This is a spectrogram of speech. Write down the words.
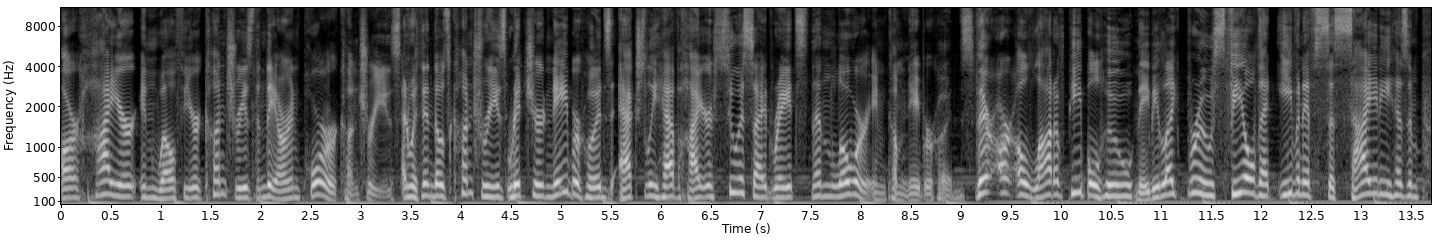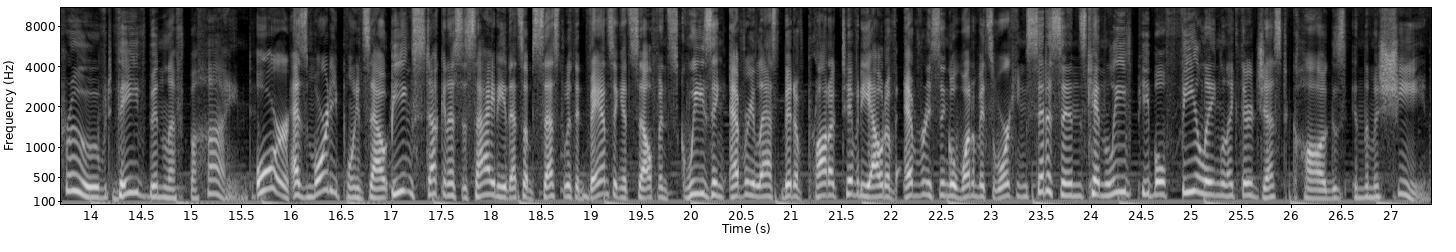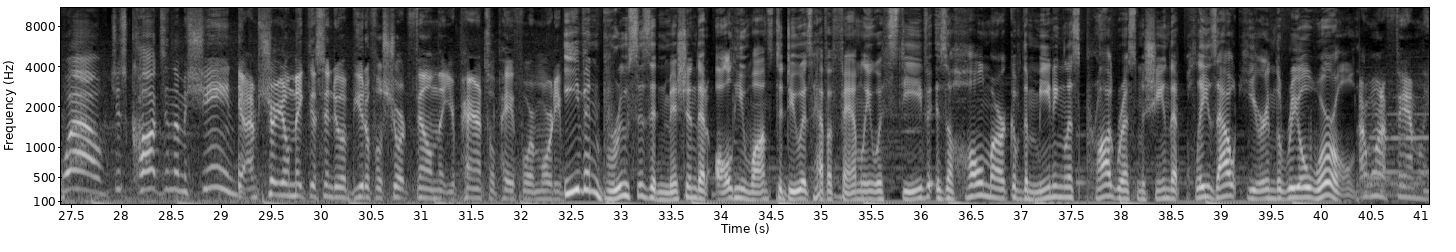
are higher in wealthier countries than they are in poorer countries. And within those countries, richer neighborhoods actually have higher suicide rates than lower income neighborhoods. There are a lot of people who, maybe like Bruce, feel that even if society has improved, they've been left behind. Or, as Morty points out, being stuck in a society that's obsessed with advancing itself and squeezing every last bit of productivity out of every single one of its working citizens can leave people feeling like they're just cogs in the machine. Wow, just cogs in the machine. Yeah, I'm sure you'll make this into a beautiful short film that your parents will pay for, Morty. Even Bruce's admission that all he wants to do is have a family with Steve is a hallmark of the meaningless progress machine that plays out here in the real world. I want a family.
